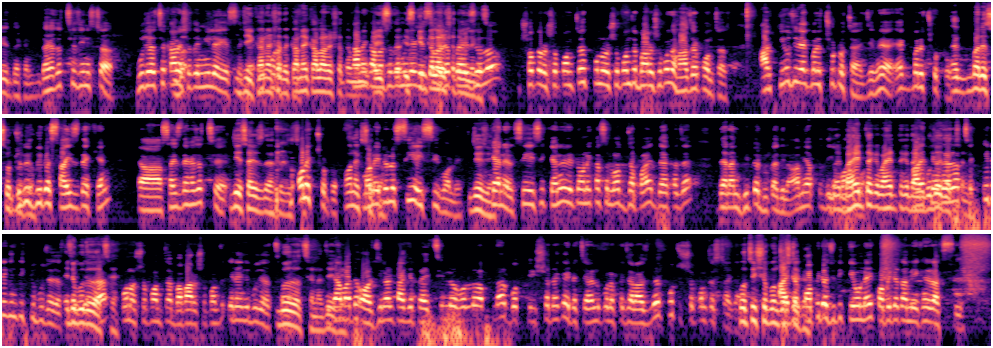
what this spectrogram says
এই দেখেন দেখা যাচ্ছে জিনিসটা বুঝা যাচ্ছে কানের সাথে মিলে গেছে জি কানের সাথে কানের কালারের সাথে স্কিন কালারের সাথে মিলে গেছে সতেরোশো পঞ্চাশ পনেরোশো পঞ্চাশ বারোশো পঞ্চাশ হাজার পঞ্চাশ। আর কেউ যদি একবারে ছোট চায় যে ভাইয়া একবারে ছোট। একবারে ছোট যদি দুইটা সাইজ দেখেন সাইজ দেখা যাচ্ছে? জি সাইজ দেখা যাচ্ছে। অনেক ছোট। অনেক মানে এটা হলো সিআইসি বলে। জি জি। ক্যানেল সিআইসি ক্যানেল এটা অনেক কাছে লজ্জা পায় দেখা যায়। দেন আমি ভিতরে ঢুকা দিলাম। আমি আপনার দিকে। বাহির থেকে বাহির থেকে বোঝা যাচ্ছে এটা কিন্তু একটু বোঝা যাচ্ছে এটা বোঝা যাচ্ছে। পনেরোশো পঞ্চাশ বা বারোশো পঞ্চাশ এটা কিন্তু বোঝা যাচ্ছে বোঝা যাচ্ছে না জি এটা আমাদের অরিজিনাল টার্গেট প্রাইস ছিল হলো আপনার বত্রিশশো টাকা। এটা চ্যানেল উপলক্ষে যারা আসবে পঁচিশশো পঞ্চাশ টাকা। পঁচিশশো আর পঞ্চাশ এটা টাকা। কপিটা যদি কেউ নেয় কপিটা তো আমি এখানে রাখছি।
